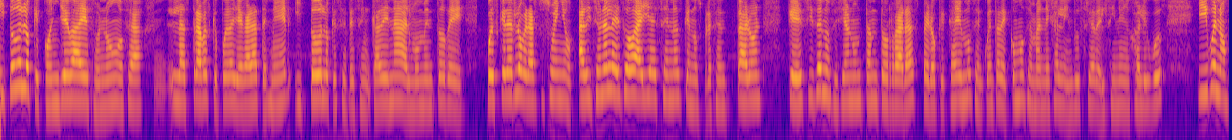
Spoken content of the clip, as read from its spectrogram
Y todo lo que conlleva eso, ¿no? O sea, las trabas que pueda llegar a tener y todo lo que se desencadena al momento de, pues, querer lograr su sueño. Adicional a eso, hay escenas que nos presentaron que sí se nos hicieron un tanto raras, pero que caemos en cuenta de cómo se maneja la industria del cine en Hollywood. Y bueno,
